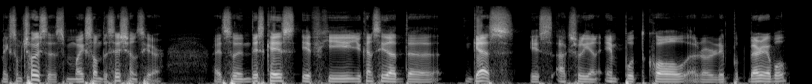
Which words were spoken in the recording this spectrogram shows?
make some choices, make some decisions here, right? So in this case, if he, you can see that the guess is actually an input call or an input variable,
